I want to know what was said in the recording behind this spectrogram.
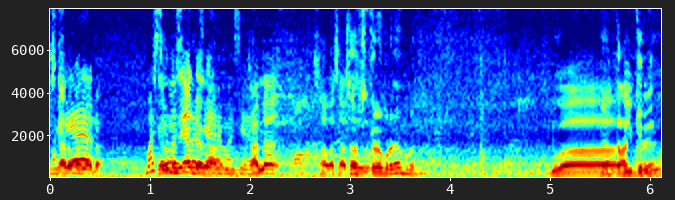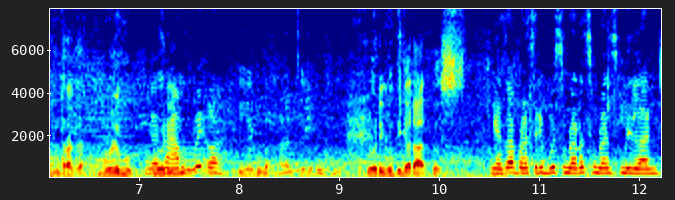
sekarang Masih masih ada? Masih- sekarang masih, masih- ada masih kan? ada, masih ada. karena salah satu subscribernya bro dua yang terakhir ribu. Ya yang terakhir. 2000 nggak sampai lah. Iya bener aja. Dua ribu tiga ratus nggak sampai 1999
